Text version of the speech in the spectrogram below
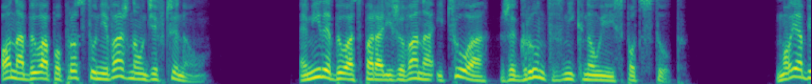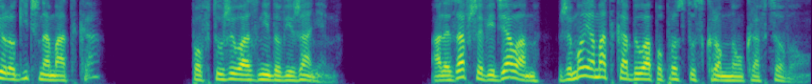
Ona była po prostu nieważną dziewczyną. Emire była sparaliżowana i czuła, że grunt zniknął jej spod stóp. Moja biologiczna matka? Powtórzyła z niedowierzaniem. Ale zawsze wiedziałam, że moja matka była po prostu skromną krawcową.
